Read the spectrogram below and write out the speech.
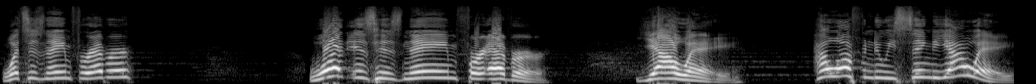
What's his name forever? What is his name forever? Yahweh. How often do we sing to Yahweh?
